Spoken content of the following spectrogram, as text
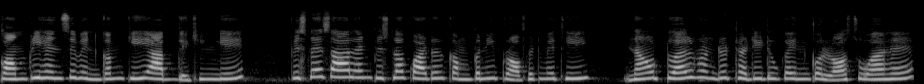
कॉम्प्रीहेंसिव इनकम की, आप देखेंगे, पिछले साल एंड पिछला क्वार्टर कंपनी प्रॉफिट में थी now twelve hundred thirty two का इनको लॉस हुआ है।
